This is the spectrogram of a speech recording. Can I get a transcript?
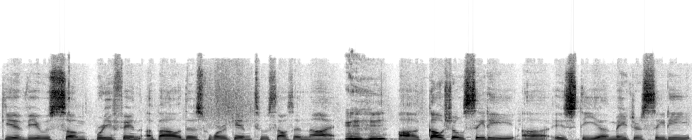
give you some briefing about this World Game 2009. Uh, Kaohsiung City uh, is the uh, major city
